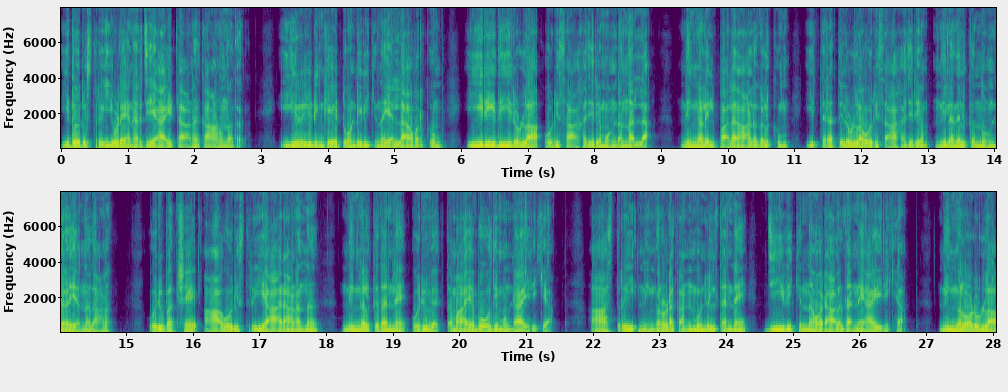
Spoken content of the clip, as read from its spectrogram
ഇതൊരു സ്ത്രീയുടെ എനർജി ആയിട്ടാണ് കാണുന്നത്. ഈ റീഡിംഗ് കേട്ടുകൊണ്ടിരിക്കുന്ന എല്ലാവർക്കും ഈ രീതിയിലുള്ള ഒരു സാഹചര്യം ഉണ്ടെന്നല്ല നിങ്ങളിൽ പല ആളുകൾക്കും ഇത്തരത്തിലുള്ള ഒരു സാഹചര്യം നിലനിൽക്കുന്നുണ്ട് എന്നതാണ്. ഒരുപക്ഷെ ആ ഒരു സ്ത്രീ ആരാണെന്ന് നിങ്ങൾക്ക് തന്നെ ഒരു വ്യക്തമായ ബോധ്യമുണ്ടായിരിക്കാം. ആ സ്ത്രീ നിങ്ങളുടെ കൺമുന്നിൽ തന്നെ ജീവിക്കുന്ന ഒരാൾ തന്നെ ആയിരിക്കാം. നിങ്ങളോടുള്ള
